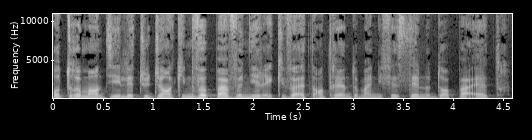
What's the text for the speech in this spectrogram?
Autrement dit, l'étudiant qui ne veut pas venir et qui veut être en train de manifester ne doit pas être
